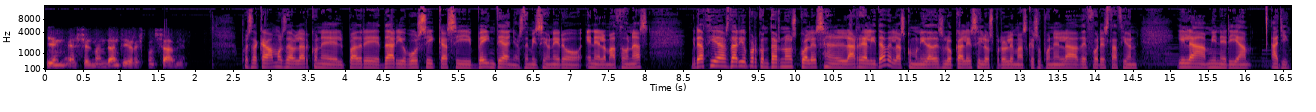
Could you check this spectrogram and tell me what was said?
quién es el mandante y responsable. Pues acabamos de hablar con el padre Dario Bossi, casi 20 años de misionero en el Amazonas. Gracias, Dario, por contarnos cuál es la realidad de las comunidades locales y los problemas que suponen la deforestación y la minería allí,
